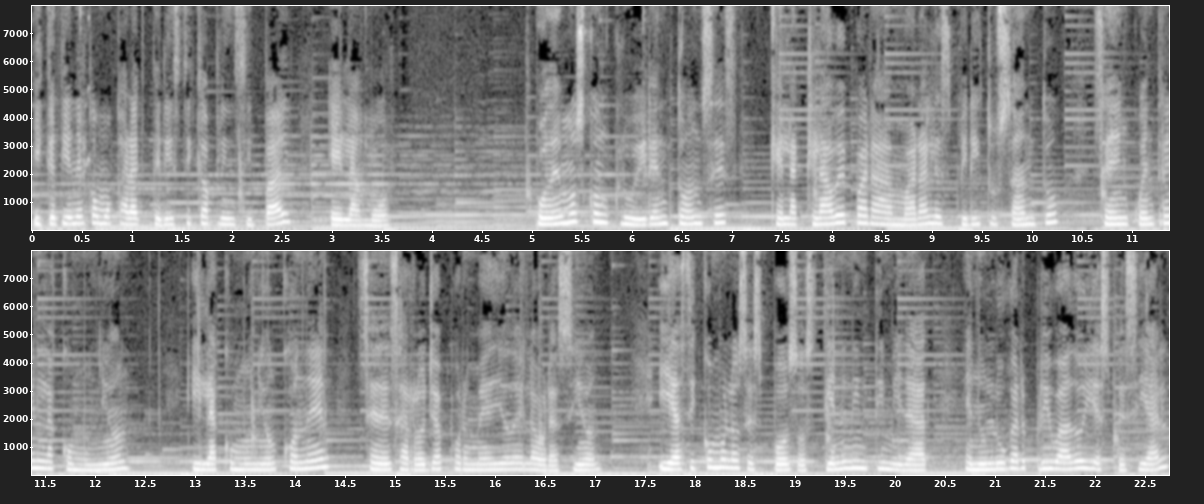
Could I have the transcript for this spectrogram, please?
y que tiene como característica principal el amor. Podemos concluir entonces que la clave para amar al Espíritu Santo se encuentra en la comunión y la comunión con Él se desarrolla por medio de la oración. Y así como los esposos tienen intimidad en un lugar privado y especial,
